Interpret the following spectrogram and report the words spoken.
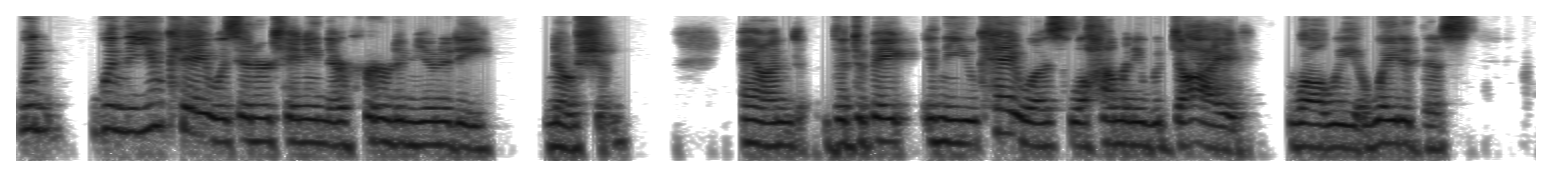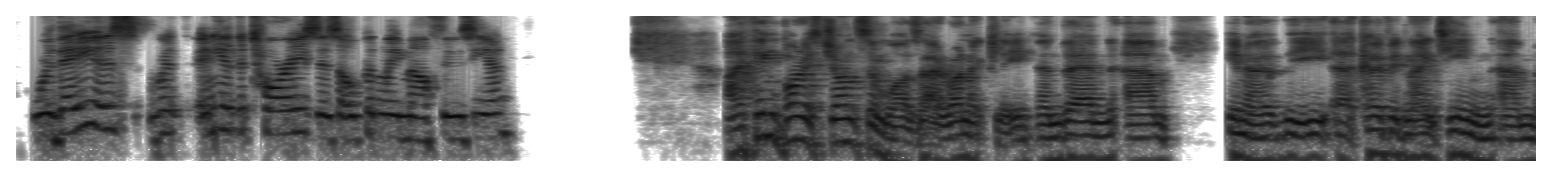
When, when the UK was entertaining their herd immunity notion, and the debate in the UK was, well, how many would die while we awaited this? Were they as any of the Tories as openly Malthusian? I think Boris Johnson was, ironically, and then um, you know the uh, COVID nineteen um,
